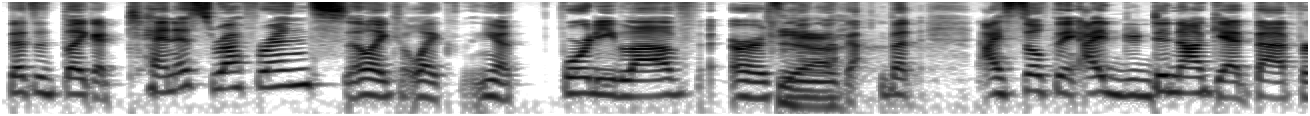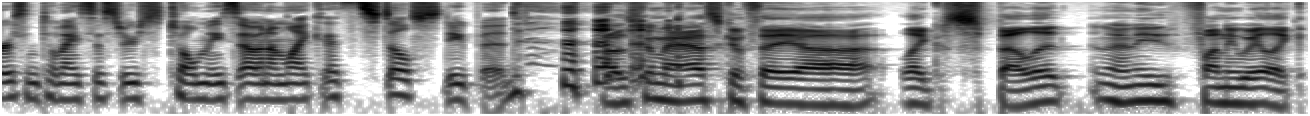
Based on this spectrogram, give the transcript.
that's a, like a tennis reference, like like you know Forty Love or something Yeah. like that. But I still think I did not get that first until my sisters told me so, and I'm like, that's still stupid. I was gonna ask if they uh like spell it in any funny way, like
